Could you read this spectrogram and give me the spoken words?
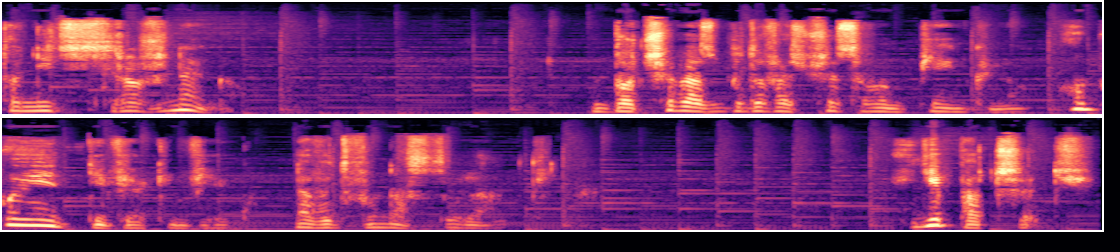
to nic zdrożnego. Bo trzeba zbudować przed sobą piękno, obojętnie w jakim wieku, nawet 12 lat. I nie patrzeć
